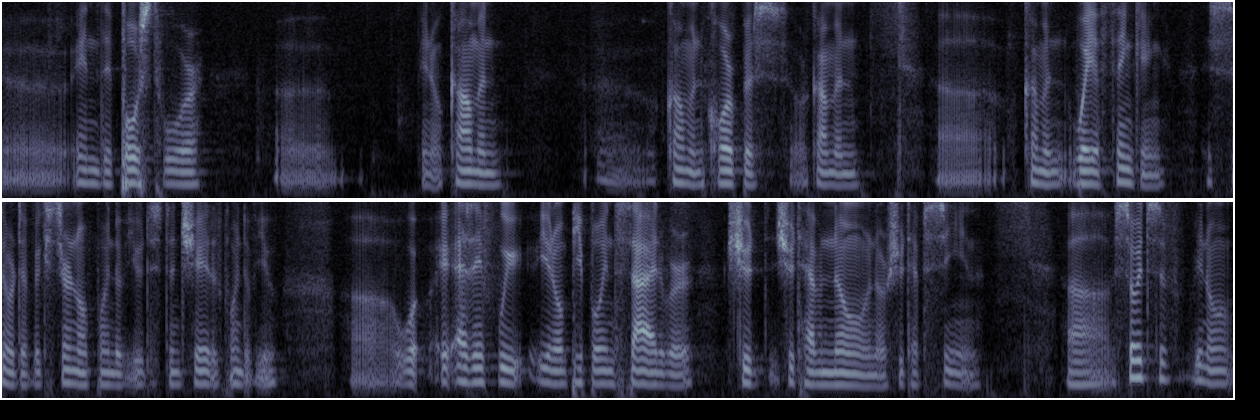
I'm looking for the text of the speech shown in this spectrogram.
uh, in the post-war, uh, you know, common uh, common corpus or common common way of thinking this sort of external point of view, distantiated point of view, uh, as if we, you know, people inside were should should have known or should have seen. Uh, so it's a, you know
